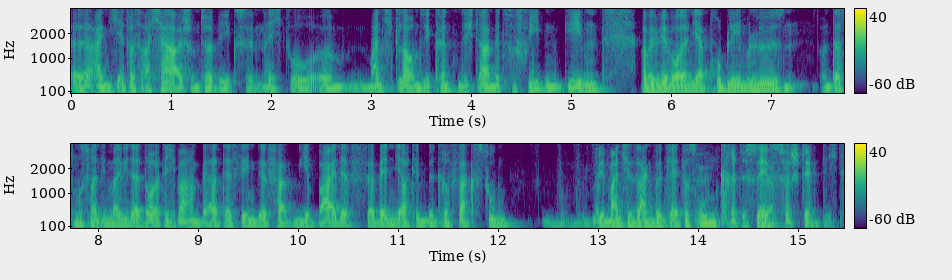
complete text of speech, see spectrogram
äh, eigentlich etwas archaisch unterwegs sind, nicht? Wo ähm, manche glauben, sie könnten sich damit zufrieden geben, aber wir wollen ja Probleme lösen. Und das muss man immer wieder deutlich machen, Bert. Deswegen wir, wir beide verwenden ja auch den Begriff Wachstum wir manche sagen würden, etwas unkritisch, selbstverständlich, ja.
